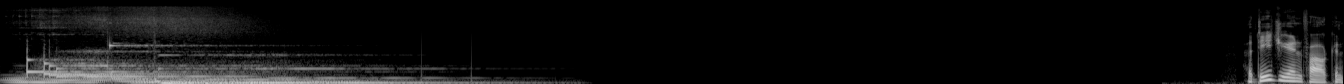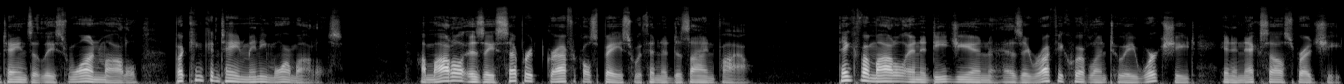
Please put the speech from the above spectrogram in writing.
A DGN file contains at least one model, but can contain many more models. A model is a separate graphical space within a design file. Think of a model in a DGN as a rough equivalent to a worksheet in an Excel spreadsheet.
